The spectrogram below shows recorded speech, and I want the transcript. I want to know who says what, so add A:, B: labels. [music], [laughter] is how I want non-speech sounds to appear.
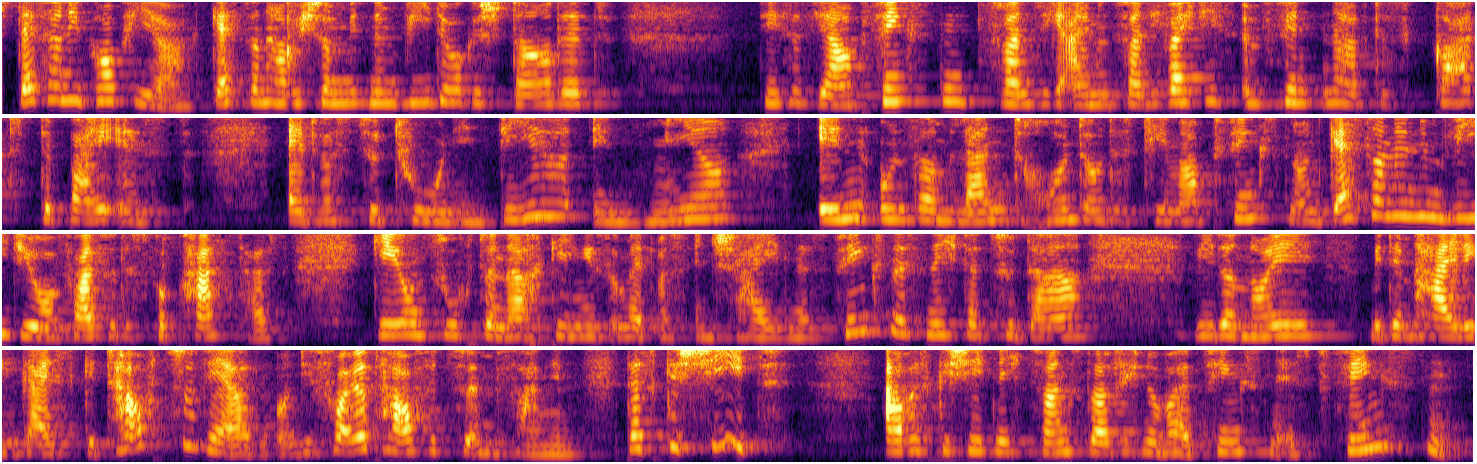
A: Stephanie Popp hier. Gestern habe ich schon mit einem Video gestartet, dieses Jahr Pfingsten 2021, weil ich dieses Empfinden habe, dass Gott dabei ist, etwas zu tun in dir, in mir, in unserem Land rund um das Thema Pfingsten. Und gestern in dem Video, falls du das verpasst hast, geh und such danach, ging es um etwas Entscheidendes. Pfingsten ist nicht dazu da, wieder neu mit dem Heiligen Geist getauft zu werden und die Feuertaufe zu empfangen. Das geschieht. Aber es geschieht nicht zwangsläufig nur, weil Pfingsten ist. Pfingsten,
